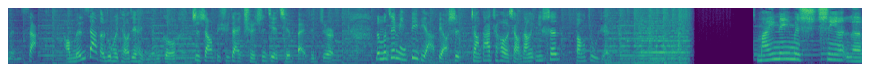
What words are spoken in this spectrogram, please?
门萨。好，门萨的入会条件很严格，智商必须在全世界前百分之二。那么这名弟弟啊，表示长大之后想当医生，帮助人。My name is Chandler,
